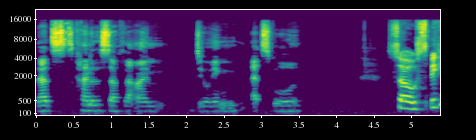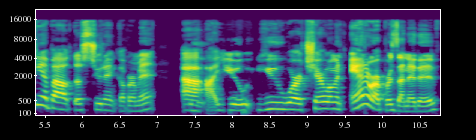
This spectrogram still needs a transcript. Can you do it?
that's kind of the stuff that I'm doing at school. So, speaking about the student government at IU, you were a chairwoman and a representative.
